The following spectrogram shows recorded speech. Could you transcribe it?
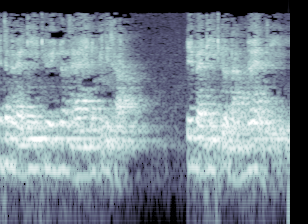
මෙතන වැඩි හිටියෝ ඉන්න සෑහෙන පිළිසක්. ඒ වැඩි හිටියෝ දන්නවා ඇති.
